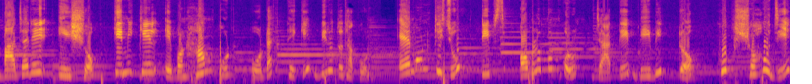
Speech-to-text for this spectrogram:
বাজারের এইসব কেমিক্যাল এবং হার্মফুল প্রোডাক্ট থেকে বিরত থাকুন। এমন কিছু টিপস অবলম্বন করুন যাতে বেবির ত্বক খুব সহজে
